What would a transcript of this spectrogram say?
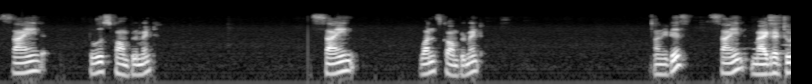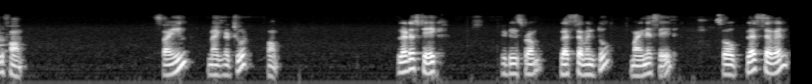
Signed 2's complement. Sign 1's complement. And it is sign magnitude form. Sign magnitude form. Let us take it is from plus 7 to minus 8 so plus 7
